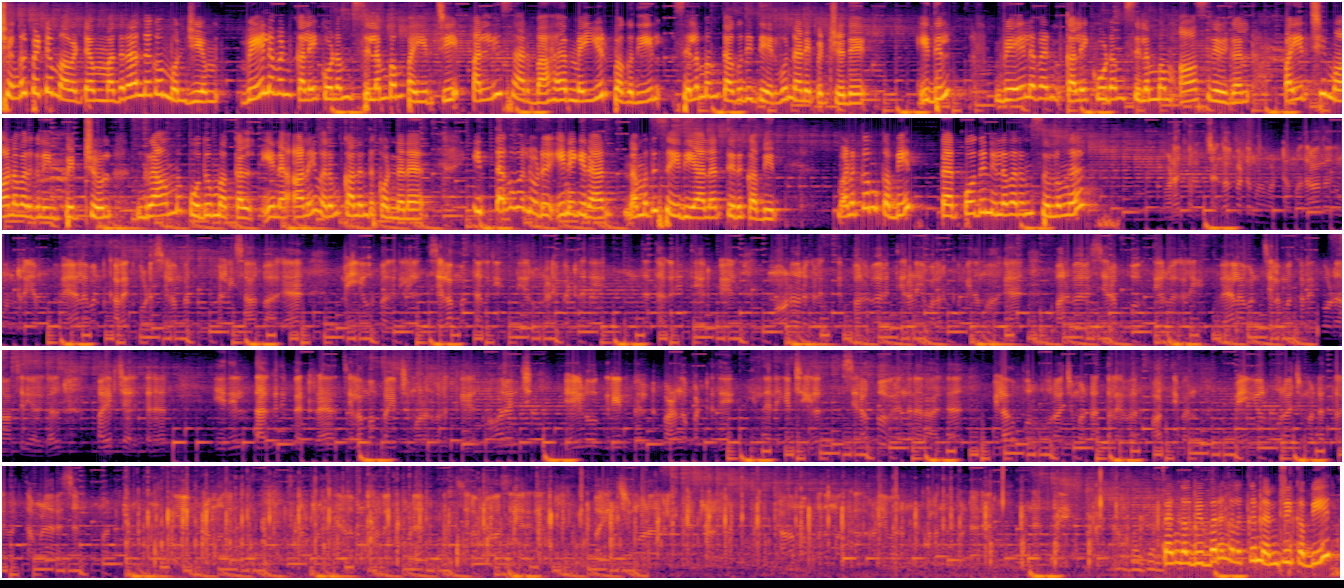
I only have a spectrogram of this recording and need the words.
செங்கல்பட்டு மாவட்டம் மதுராந்தகம் ஒன்றியம் வேலவன் கலைக்கூடம் சிலம்பம் பயிற்சி பள்ளி சார்பாக மெய்யூர் பகுதியில் சிலம்பம் தகுதி தேர்வு நடைபெற்றது. இதில் வேலவன் கலைக்கூடம் சிலம்பம் ஆசிரியர்கள் பயிற்சி மாணவர்களின் பெற்றோர் கிராம பொதுமக்கள் என அனைவரும் கலந்து கொண்டனர். இத்தகவலோடு இணைகிறார் நமது செய்தியாளர் திரு கபீர். வணக்கம் கபீர். தற்போது நிலவரம் சொல்லுங்கள் ஒன்றியம் வேலவன் கலைக்கூட சிலம்ப பள்ளி சார்பாக மெய்யூர் பகுதியில் சிலம்ப தகுதி தேர்வு நடைபெற்றது. இந்த தகுதி தேர்வில் மாணவர்களுக்கு பல்வேறு திறனை வளர்க்கும் விதமாக பல்வேறு சிறப்பு தேர்வுகளை வேலவன் சிலம்ப கலைக்கூட ஆசிரியர்கள் பயிற்சி அளித்தனர். இதில் தகுதி பெற்ற சிலம்ப பயிற்சி மாணவர்களுக்கு ஆரஞ்சு எய்லோ கிரீன் பெல்ட் வழங்கப்பட்டது. இந்த நிகழ்ச்சியில் சிறப்பு விருந்தினராக விலாப்பூர் ஊராட்சி மன்ற தலைவர் பார்த்திபன் மேயூர் ஊராட்சி மன்ற தலைவர் தமிழரசன் மற்றும் மற்றும் சிலம்ப ஆசிரியர்கள் பயிற்சி மாணவர்களின் பெற்றோர்கள் கிராம பொதுமக்கள் அனைவரும் கலந்து கொண்டனர் நன்றி தங்கள் விவரங்களுக்கு நன்றி கபீர்.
